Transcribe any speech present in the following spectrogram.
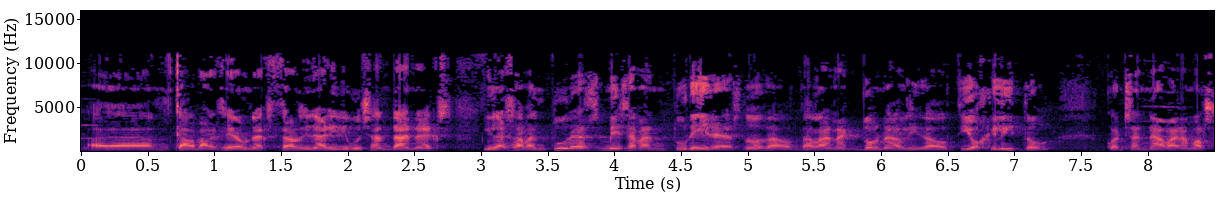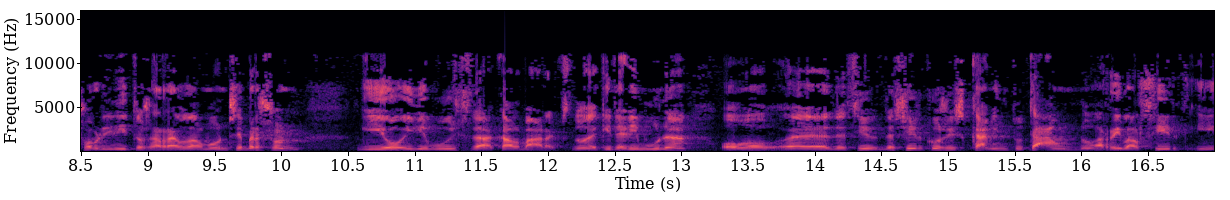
Eh, Karl Barks era un extraordinari dibuixant d'ànecs i les aventures més aventureres no, de, de l'ànec Donald i del tio Gilito, quan s'anaven amb els sobrinitos arreu del món, sempre són guió i dibuix de Karl Barks. No? Aquí tenim una, o eh, the, the Circus is coming to town, no? arriba al circ i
